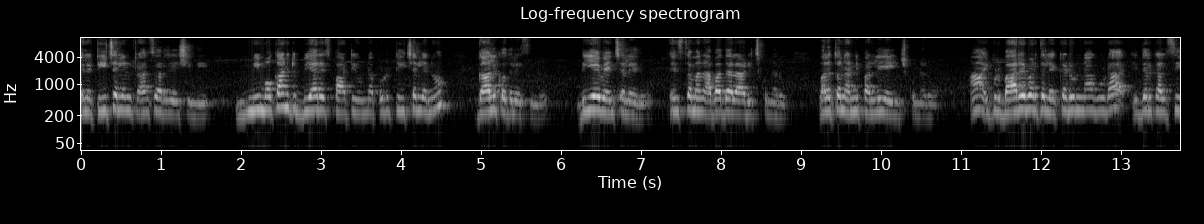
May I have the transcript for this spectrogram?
ఇలా టీచర్లను ట్రాన్స్ఫర్ చేసింది. మీ ముఖానికి బీఆర్ఎస్ పార్టీ ఉన్నప్పుడు టీచర్లను గాలి కొదిలేసిండ్రు. డిఏ పెంచలేదు. పెంచుతామని అబద్ధాలు ఆడించుకున్నారు. వాళ్ళతో అన్ని పనులు చేయించుకున్నారు. ఇప్పుడు భార్య భర్తలు ఎక్కడున్నా కూడా ఇద్దరు కలిసి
